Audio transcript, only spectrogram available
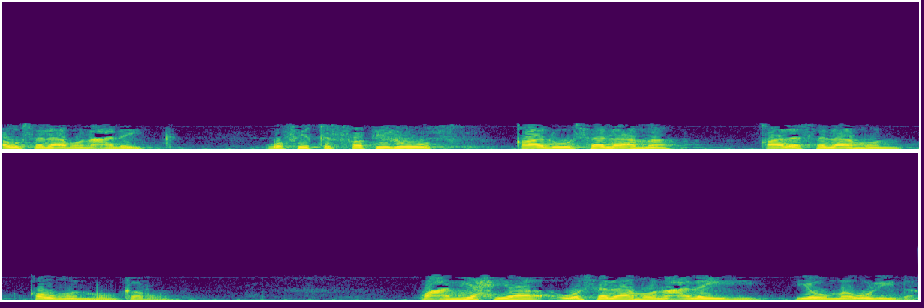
أو سلام عليك. وفي قصة لوط قالوا سلاما قال سلام قوم منكرون. وعن يحيى وسلام عليه يوم ولد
